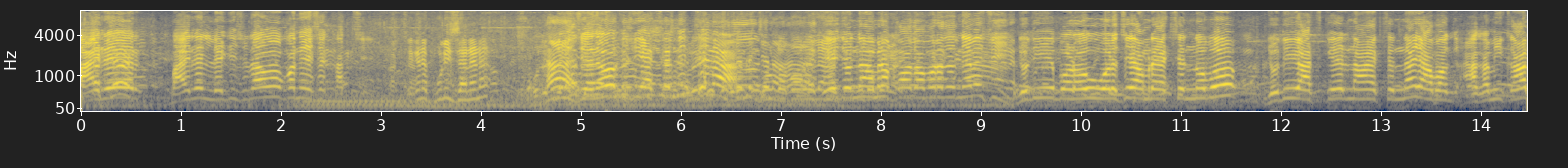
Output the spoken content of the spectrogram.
বাইরের বাইরের লেডিসরাও ওখানে এসে খাচ্ছে। এখানে পুলিশ জানে না? পুলিশ জেনেও কিছু অ্যাকশন নিচ্ছে না। এই জন্য আমরা পদ অবরোধে নেমেছি। যদি বলেছে আমরা অ্যাকশন নেব। যদি আজকের না অ্যাকশন নাই আবার আগামীকাল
